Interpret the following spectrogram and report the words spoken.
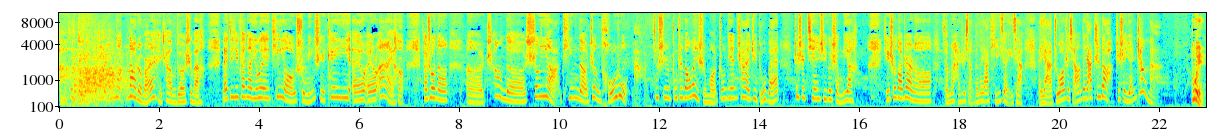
啊。闹闹着玩还差不多是吧？来继续看看一位听友署名是 K E L L I 哈，他说呢，呃，唱的声音啊，听得正投入啊，就是不知道为什么中间插一句独白，这是谦虚个什么呀？其实说到这儿呢，小妹还是想跟大家提醒一下，哎呀，主要是想让大家知道这是原唱嘛。对，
